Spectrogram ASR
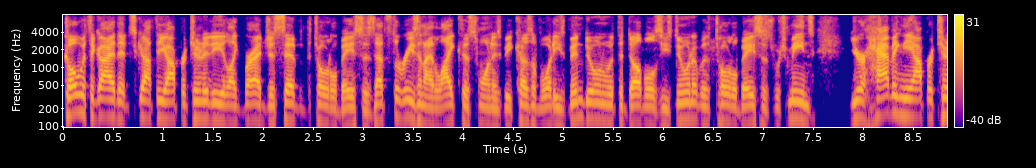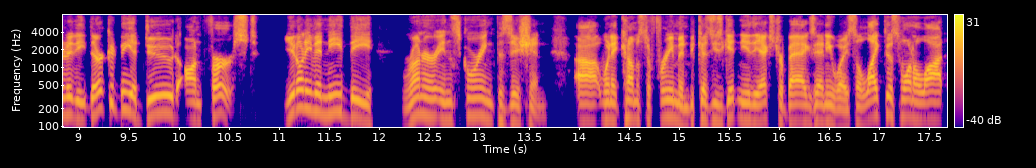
go with the guy that's got the opportunity, like Brad just said, with the total bases. That's the reason I like this one is because of what he's been doing with the doubles. He's doing it with total bases, which means you're having the opportunity. There could be a dude on first. You don't even need the runner in scoring position uh, when it comes to Freeman because he's getting you the extra bags anyway. So like this one a lot.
